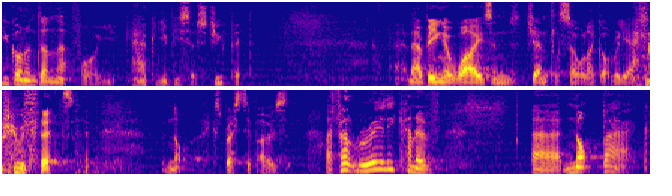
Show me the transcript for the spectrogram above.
you gone and done that for? You, how could you be so stupid? Uh, now, being a wise and gentle soul, I got really angry with it. Not expressed it, but I was I felt really kind of uh, knocked back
